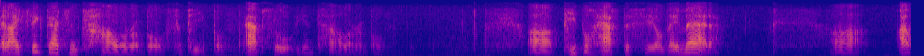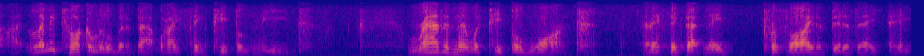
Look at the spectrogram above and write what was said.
and I think that's intolerable for people, absolutely intolerable uh, people have to feel they matter. Uh, I, I, let me talk a little bit about what I think people need, rather than what people want, and I think that may provide a bit of a a,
